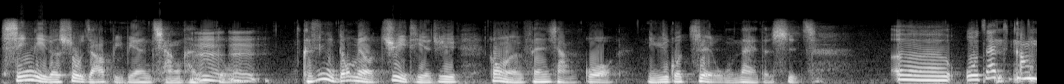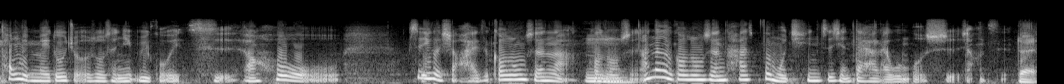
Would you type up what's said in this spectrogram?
心理的素质要比别人强很多，嗯可是你都没有具体的去跟我们分享过你遇过最无奈的事情。呃，我在刚通灵没多久的时候，曾经遇过一次，然后是一个小孩子，高中生啦，嗯。高中生、啊，那个高中生他父母亲之前带他来问过事，这样子，对，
